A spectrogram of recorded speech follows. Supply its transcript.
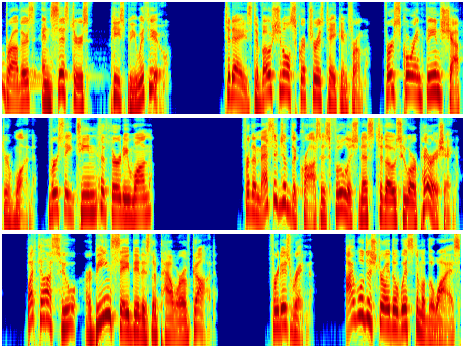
brothers and sisters, peace be with you. Today's devotional scripture is taken from 1 Corinthians chapter 1, verse 18 to 31. For the message of the cross is foolishness to those who are perishing, but to us who are being saved it is the power of God. For it is written, I will destroy the wisdom of the wise,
